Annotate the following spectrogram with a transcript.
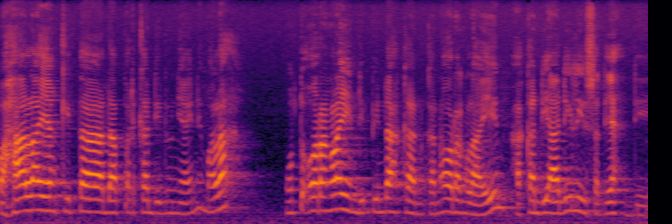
pahala yang kita dapatkan di dunia ini malah untuk orang lain dipindahkan karena orang lain akan diadili Ustaz ya di.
